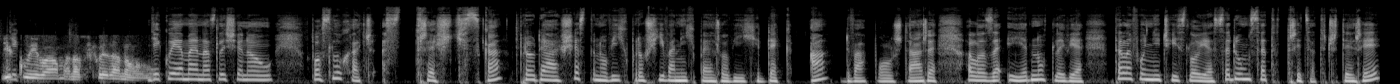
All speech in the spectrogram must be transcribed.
Děkuji vám a nashledanou. Děkujeme naslyšenou. Posluchač z Třešťska prodá šest nových prošívaných péřových dek a dva polštáře. Lze i jednotlivě. Telefonní číslo je 734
